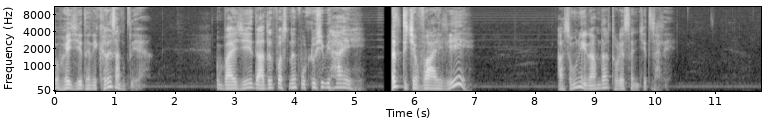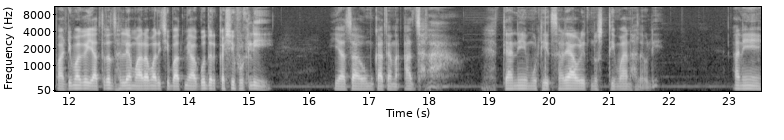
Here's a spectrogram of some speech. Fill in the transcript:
वयजी धनी खरं सांगतोय. बायजी दादूपासनं पुट्टूशी बी हाय. तिच्या वायली. असं म्हणून इनामदार थोडे संचित झाले. पाठीमागं यात्रा झाल्या मारामारीची बातमी अगोदर कशी फुटली याचा उमका त्यांना आज झाला. त्याने मुठीत सळ्यावळीत नुसती मान हलवली. आणि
